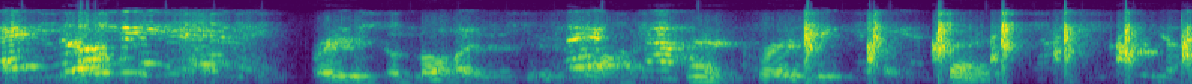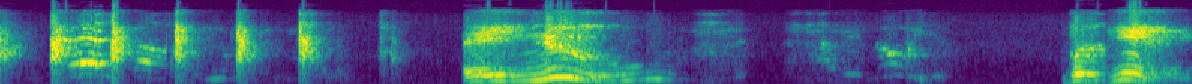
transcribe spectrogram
A new beginning. Praise the Lord. This is God. Praise. Thanks. A new beginning.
